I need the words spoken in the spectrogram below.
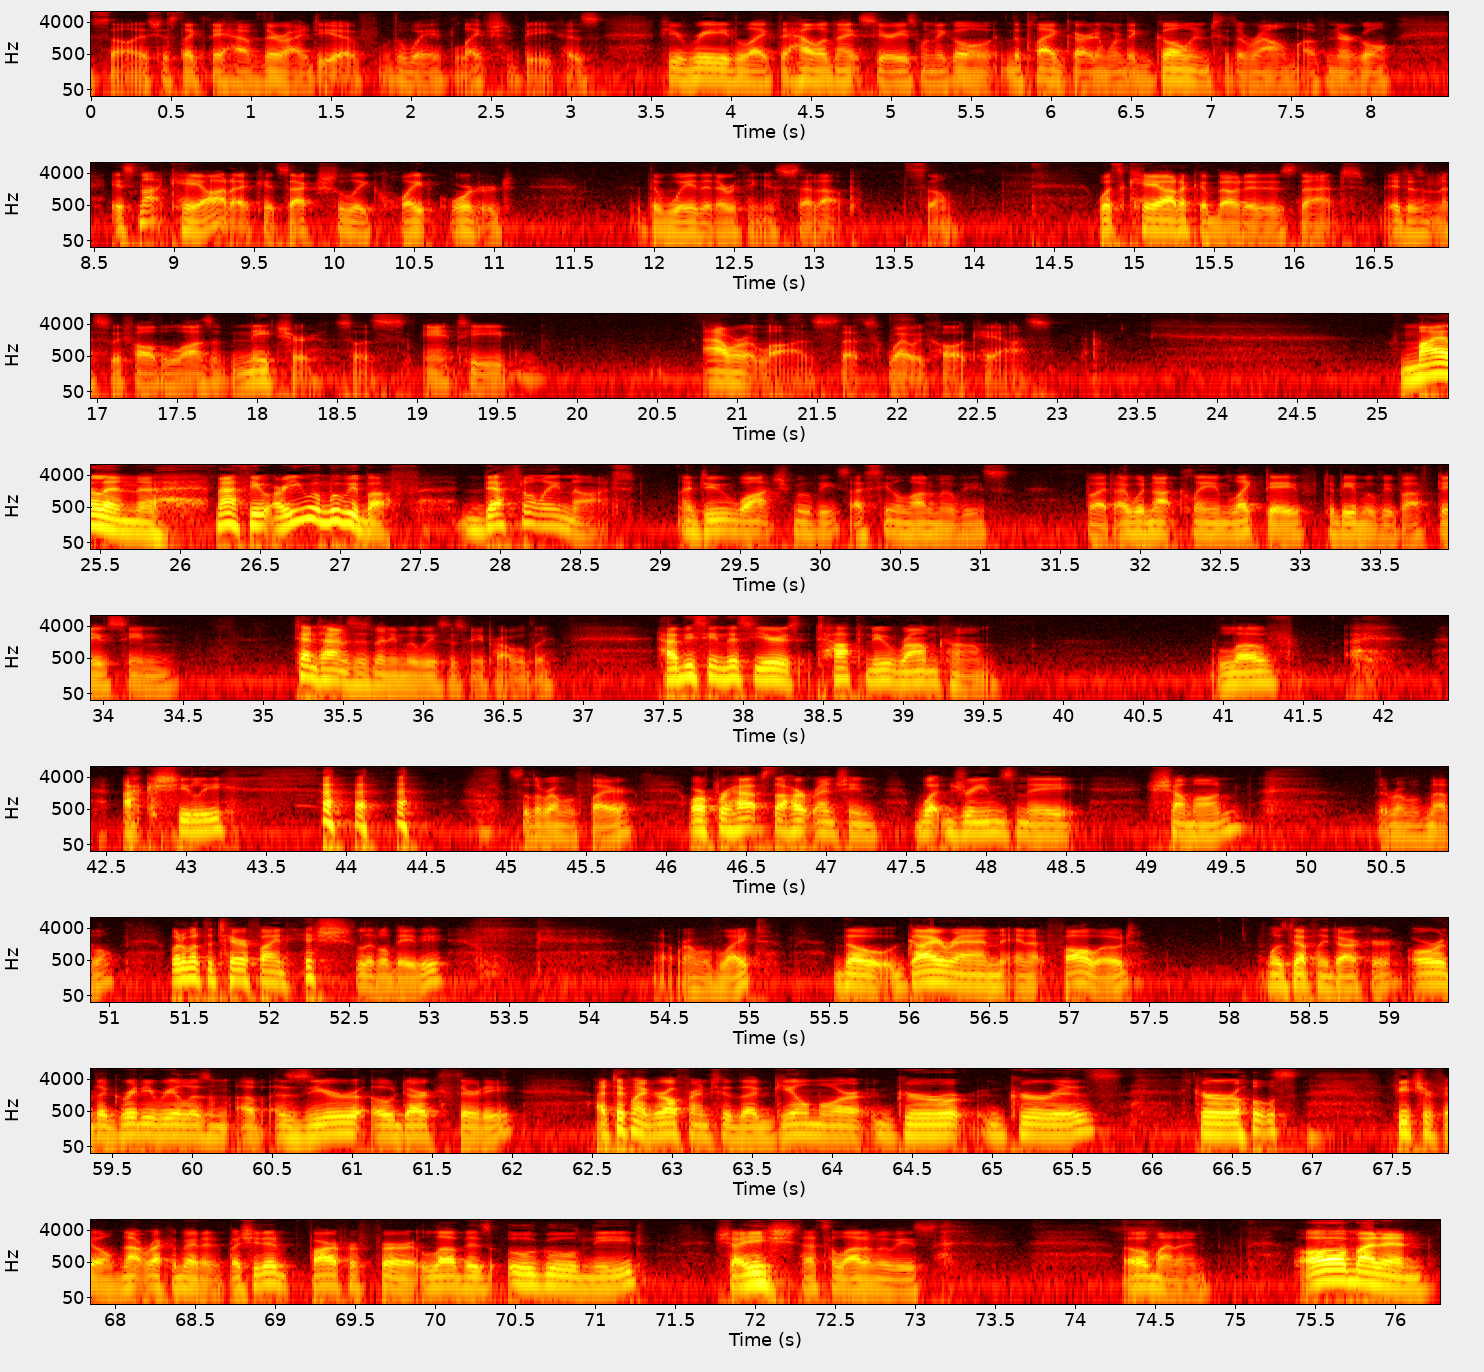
So it's just like they have their idea of the way life should be. Because if you read like the Hallowed Knight series, when they go the Plague Garden, where they go into the realm of Nurgle, it's not chaotic. It's actually quite ordered, the way that everything is set up. So what's chaotic about it is that it doesn't necessarily follow the laws of nature. So it's anti our laws. That's why we call it chaos. Mylan, Matthew, are you a movie buff? Definitely not. I do watch movies. I've seen a lot of movies, but I would not claim, like Dave, to be a movie buff. Dave's seen 10 times as many movies as me, probably. Have you seen this year's top new rom com? Love Actually. so the realm of fire. Or perhaps the heart wrenching What Dreams May Chamon, the realm of metal. What about the terrifying Hysh, little baby? Uh, realm of light. Though Ghyran and it followed, was definitely darker, or the gritty realism of Azyr O Dark 30. I took my girlfriend to the Gilmore Guriz, Girls feature film, not recommended, but she did far prefer Love is Ulgu Need. Shaish, that's a lot of movies. oh, my Oh, Oh, Mylen.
